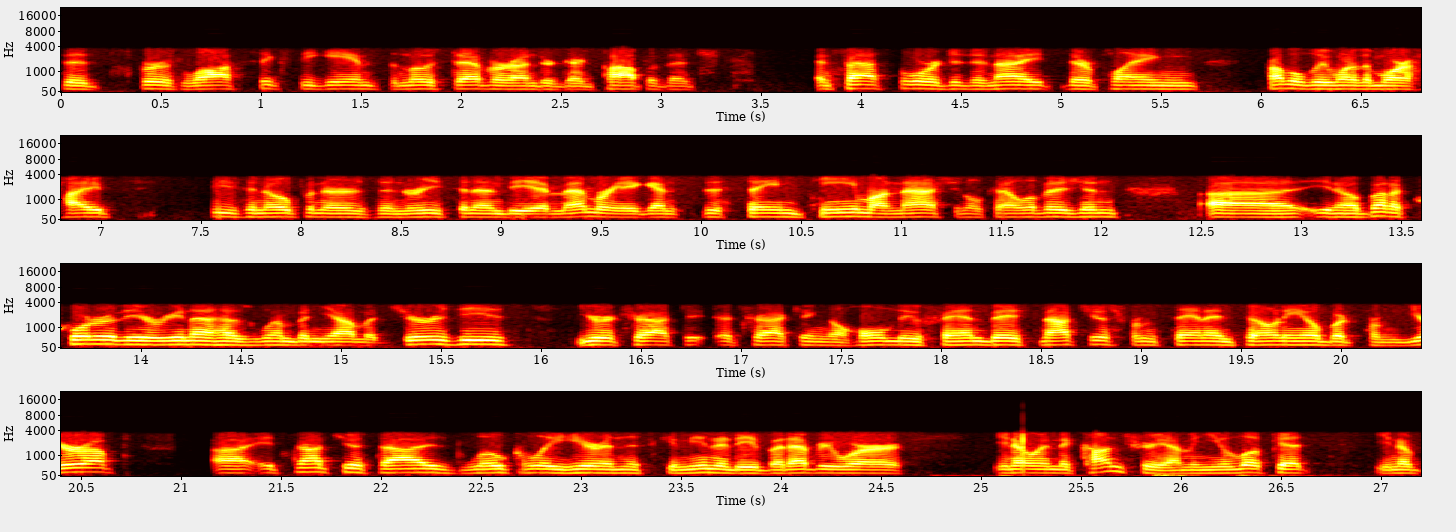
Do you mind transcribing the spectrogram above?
the Spurs lost 60 games, the most ever under Gregg Popovich. And fast forward to tonight, they're playing probably one of the more hyped season openers in recent NBA memory against this same team on national television. Uh, you know, about a quarter of the arena has Wembanyama jerseys. You're attract- attracting a whole new fan base, not just from San Antonio, but from Europe. Uh, it's not just eyes locally here in this community, but everywhere you know, in the country. I mean, you look at, you know,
